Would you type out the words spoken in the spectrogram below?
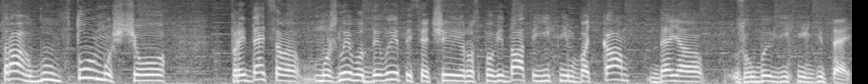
Страх був в тому, що прийдеться, можливо, дивитися чи розповідати їхнім батькам, де я згубив їхніх дітей.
